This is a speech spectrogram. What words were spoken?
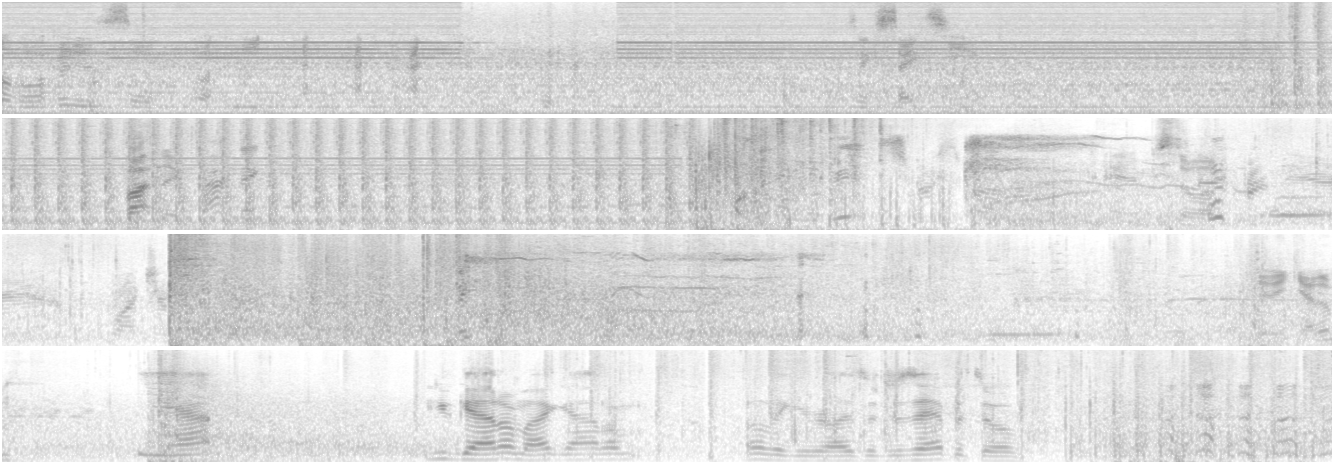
the horn is so funny. It's like sightseeing. Botnik, Botnik! Still up. Did he get him? Yeah. You got him, I got him. I don't think he realized what just happened to him.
